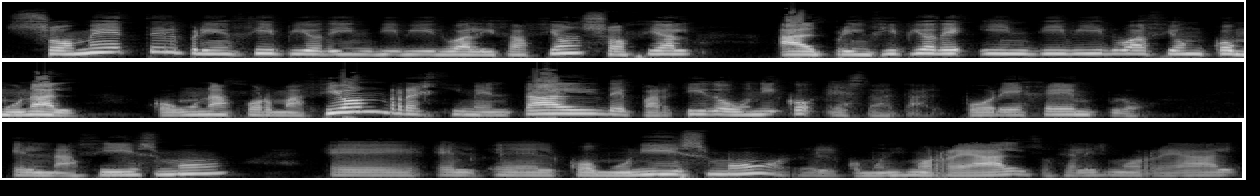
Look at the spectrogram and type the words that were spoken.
somete el principio de individualización social al principio de individuación comunal, con una formación regimental de partido único estatal. Por ejemplo, el nazismo, eh, el, comunismo, el comunismo real, el socialismo real,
